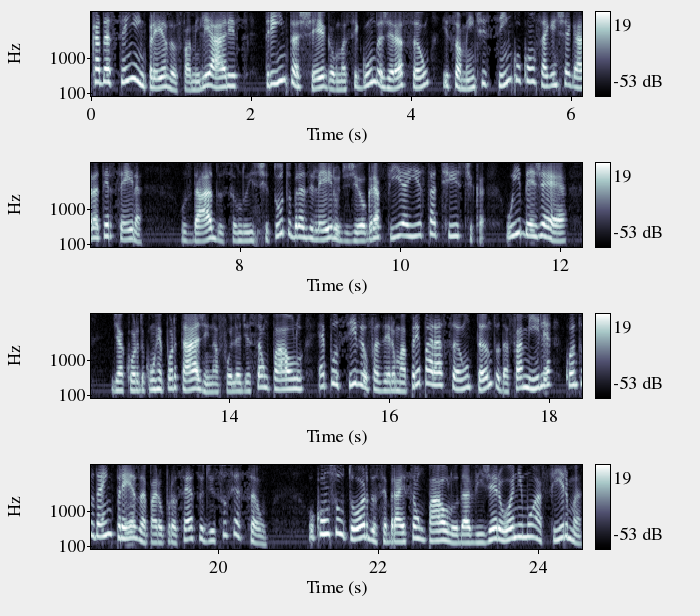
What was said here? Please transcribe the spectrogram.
cada 100 empresas familiares, 30 chegam na segunda geração e somente 5 conseguem chegar à terceira. Os dados são do Instituto Brasileiro de Geografia e Estatística, o IBGE. De acordo com reportagem na Folha de São Paulo, é possível fazer uma preparação tanto da família quanto da empresa para o processo de sucessão. O consultor do Sebrae São Paulo, Davi Jerônimo, afirma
